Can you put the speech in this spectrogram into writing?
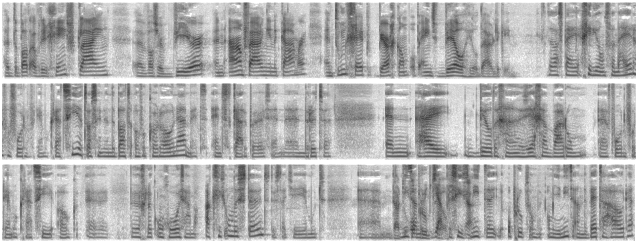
het debat over de regeringsverklaring uh, was er weer een aanvaring in de Kamer. En toen greep Bergkamp opeens wel heel duidelijk in. Dat was bij Gideon van Meijeren van Forum voor Democratie. Het was in een debat over corona met Ernst Kuipers en, en Rutte. En hij wilde gaan zeggen waarom uh, Forum voor Democratie ook uh, burgerlijk ongehoorzame acties ondersteunt. Dus dat je je moet. Um, niet oproept aan, Ja, precies. Ja. Niet, uh, oproept om, om je niet aan de wet te houden.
